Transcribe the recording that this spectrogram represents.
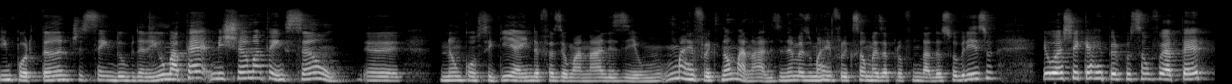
importante, sem dúvida nenhuma. Até me chama a atenção, é, não consegui ainda fazer uma análise, uma reflexão, não uma análise, né? mas uma reflexão mais aprofundada sobre isso. Eu achei que a repercussão foi até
